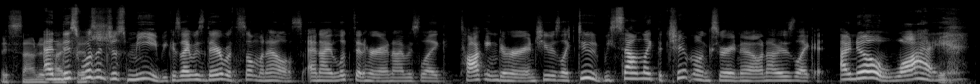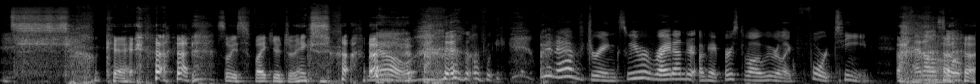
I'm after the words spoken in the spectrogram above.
They sounded. and this wasn't just me because I was there with someone else and I looked at her and I was like talking to her and she was like, "Dude, we sound like the chipmunks right now." And I was like, "I know, why?" okay. so we spike your drinks. No. we, we didn't have drinks. We were right under Okay, first of all, we were like 14. And also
